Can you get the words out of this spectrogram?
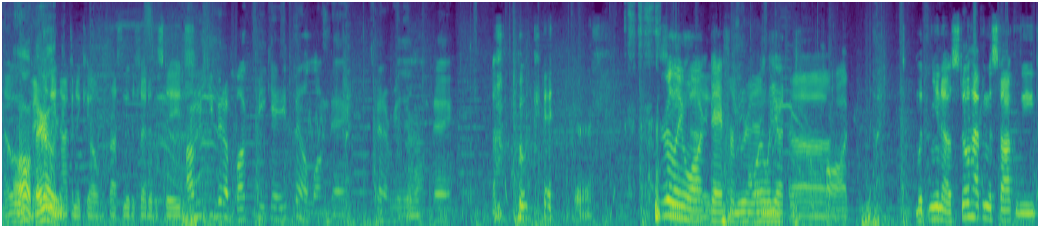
No, Oh, barely, barely. not gonna kill across the other side of the stage. I'm gonna keep it a buck PK. It's been a long day. It's been a really long day. okay. Really long day for you ran, Morley under uh, Hog. With you know, still having a stock lead,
